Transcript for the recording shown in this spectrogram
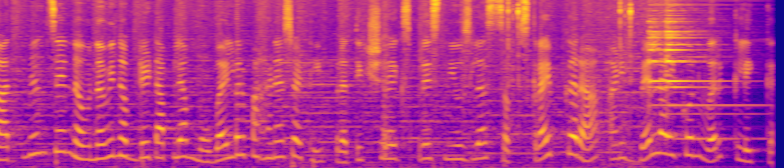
बातम्यांचे नवनवीन अपडेट आपल्या मोबाईलवर पाहण्यासाठी प्रतीक्षा एक्सप्रेस न्यूजला सबस्क्राईब करा आणि बेल आयकॉनवर क्लिक करा.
